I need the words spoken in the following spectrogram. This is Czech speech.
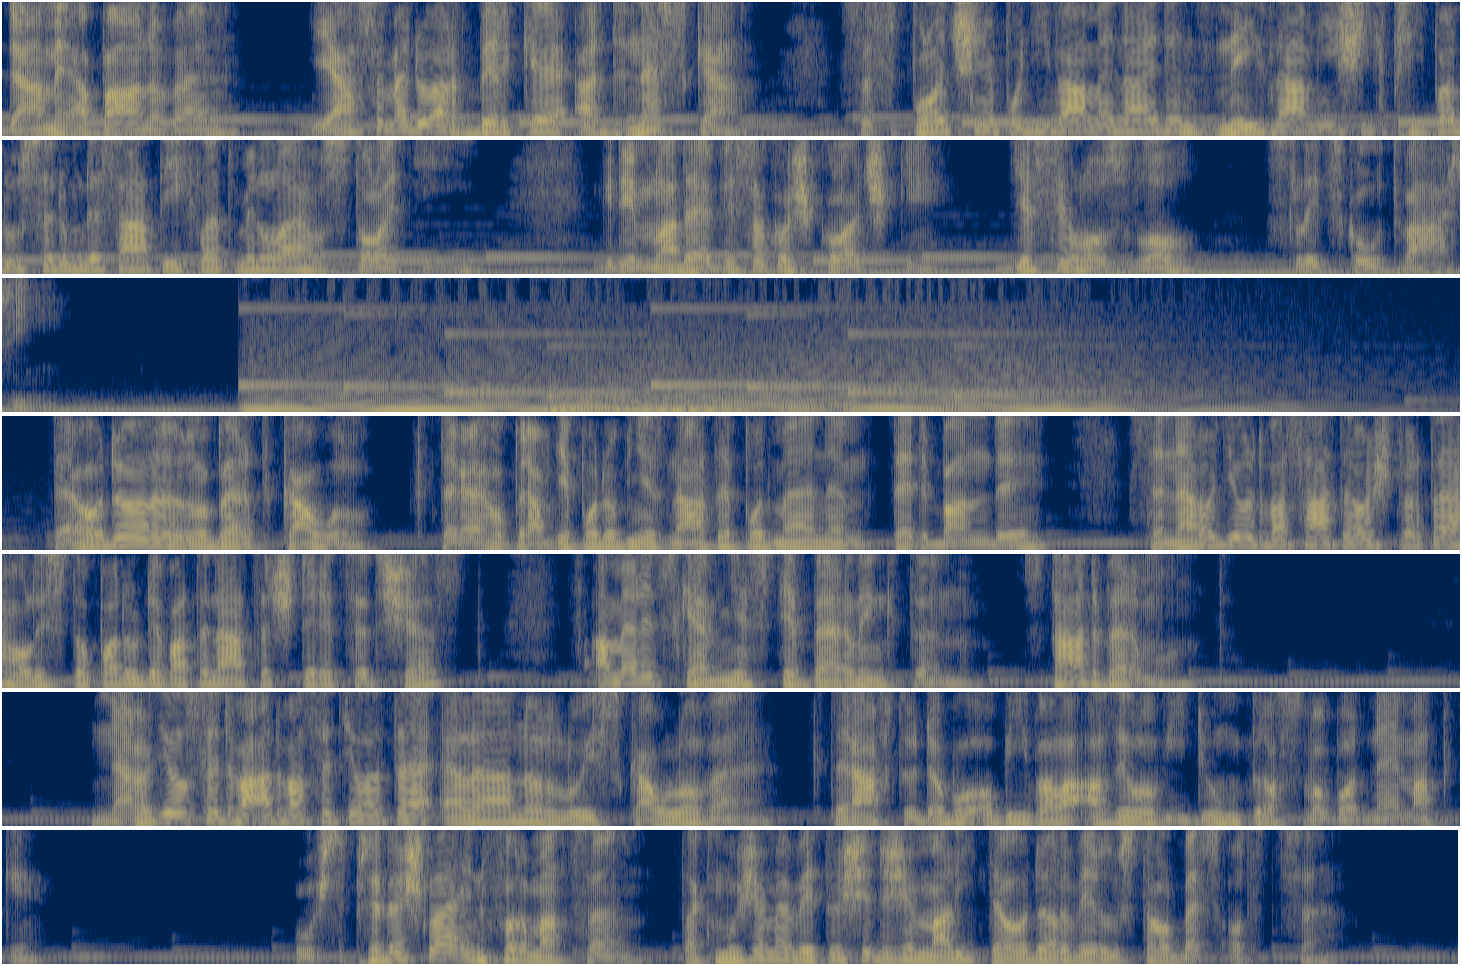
Dámy a pánové, já jsem Eduard Birke a dneska se společně podíváme na jeden z nejznámějších případů 70. let minulého století, kdy mladé vysokoškolačky děsilo zlo s lidskou tváří. Theodore Robert Cowell, kterého pravděpodobně znáte pod jménem Ted Bundy, se narodil 24. listopadu 1946 v americkém městě Burlington, stát Vermont. Narodil se 22-leté Eleanor Louise Cowlové, která v tu dobu obývala asilový dům pro svobodné matky. Už z předešlé informace tak můžeme vytušit, že malý Theodor vyrůstal bez otce.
